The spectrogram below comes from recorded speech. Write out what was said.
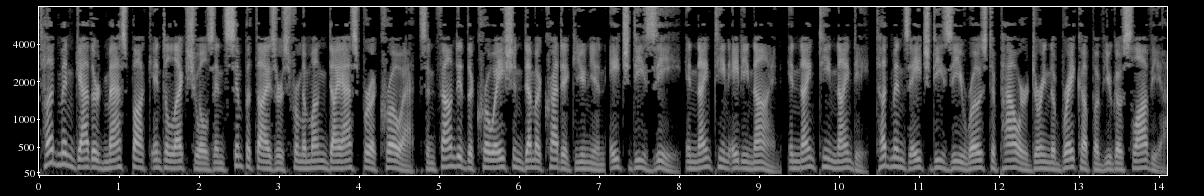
Tudman gathered Maspok intellectuals and sympathizers from among diaspora Croats and founded the Croatian Democratic Union (HDZ) in 1989. In 1990, Tudman's HDZ rose to power during the breakup of Yugoslavia.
